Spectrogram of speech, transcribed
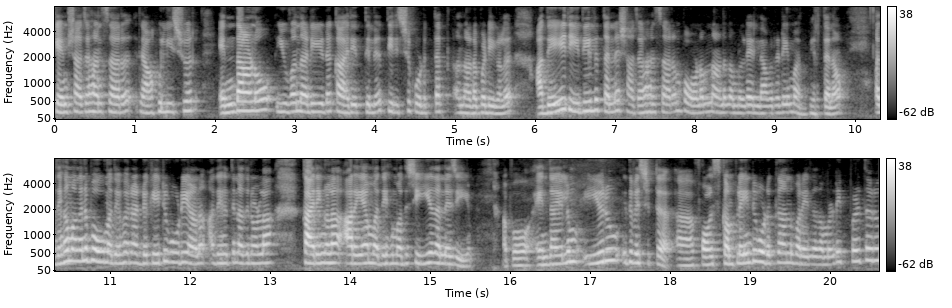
K M Shajahan sir Rahul Easwar എന്താണോ യുവനടിയുടെ കാര്യത്തിൽ തിരിച്ചു കൊടുത്ത നടപടികൾ അതേ രീതിയിൽ തന്നെ ഷാജഹാൻ സാറും പോകണം എന്നാണ് നമ്മളുടെ എല്ലാവരുടെയും അഭ്യർത്ഥന. അദ്ദേഹം അങ്ങനെ പോകും. അദ്ദേഹം ഒരു അഡ്വക്കേറ്റ് കൂടിയാണ്. അദ്ദേഹത്തിന് അതിനുള്ള കാര്യങ്ങൾ അറിയാം. അദ്ദേഹം അത് ചെയ്യുക തന്നെ ചെയ്യും. അപ്പോൾ എന്തായാലും ഈ ഒരു ഇത് വെച്ചിട്ട് ഫോൾസ് കംപ്ലൈന്റ് കൊടുക്കുക എന്ന് പറയുന്നത് നമ്മളുടെ ഇപ്പോഴത്തെ ഒരു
